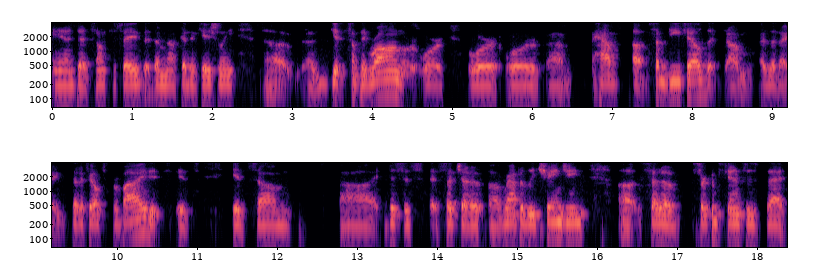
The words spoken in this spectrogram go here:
And that's not to say that I'm not going to occasionally uh, uh, get something wrong or or or or um, have uh, some detail that um, that I that I fail to provide. It's it's it's um, uh, this is such a, a rapidly changing set of circumstances that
